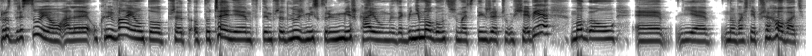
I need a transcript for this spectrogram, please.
crossdressują, ale ukrywają to przed otoczeniem, w tym przed ludźmi, z którymi mieszkają, więc jakby nie mogą trzymać tych rzeczy u siebie, mogą e, je no właśnie przechować.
